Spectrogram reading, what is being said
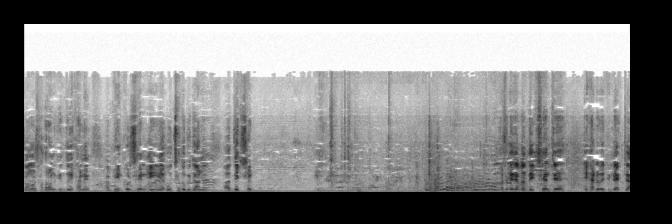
জনসাধারণ কিন্তু এখানে ভিড় করছেন, এই উচ্ছেদ অভিযান দেখছেন। আসলে আপনারা দেখছেন যে, এখানেও কিন্তু একটা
